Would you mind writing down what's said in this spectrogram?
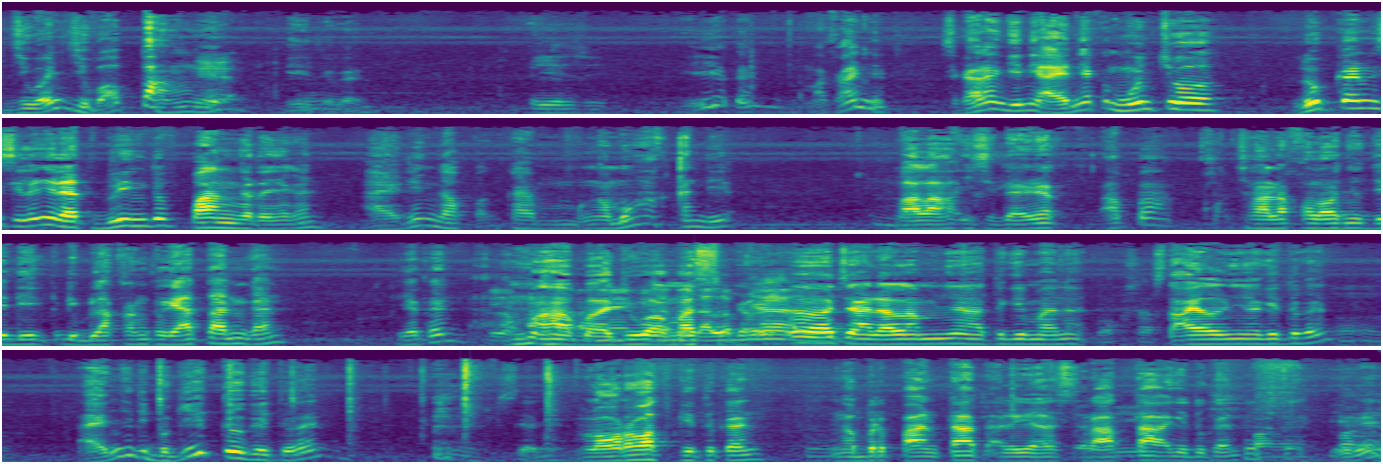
jiwanya jiwa pang Iya. kan gitu kan. Iya sih. Iya kan makanya sekarang gini akhirnya muncul. Lu kan istilahnya lihat bling tuh pang katanya kan. Akhirnya nggak nggak mohak kan dia. Malah istilahnya apa celana kolornya jadi di belakang kelihatan kan. Ya kan? Iya, sama celana baju sama dalamnya. eh, celana dalamnya atau gimana stylenya gitu kan akhirnya jadi begitu gitu kan. Melorot gitu kan. Nggak berpantat alias rata gitu kan. Ya kan?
